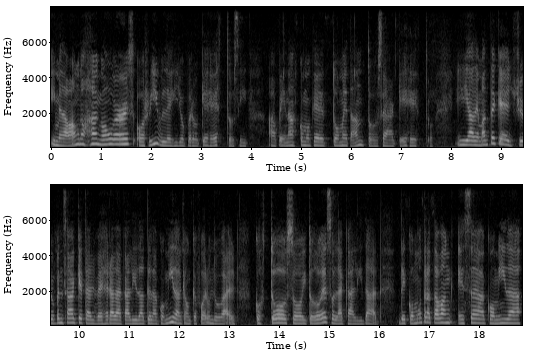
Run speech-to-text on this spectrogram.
y, me daban unos hangovers horribles y yo, pero ¿qué es esto? Si apenas como que tomé tanto, o sea, ¿qué es esto? Y además de que yo pensaba que tal vez era la calidad de la comida, que aunque fuera un lugar costoso y todo eso, la calidad de cómo trataban esa comida,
